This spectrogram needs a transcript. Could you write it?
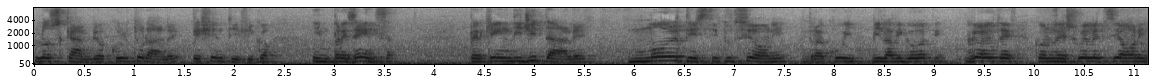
lo scambio culturale e scientifico in presenza, perché in digitale molte istituzioni, tra cui Villa Vigoti, Goethe con le sue lezioni,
